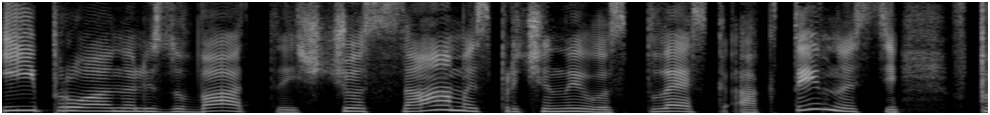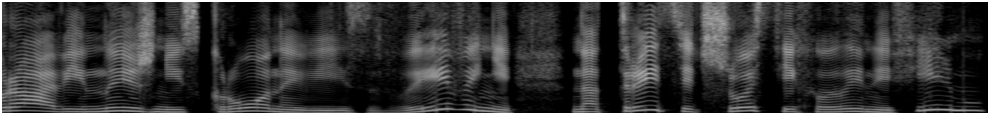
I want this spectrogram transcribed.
І проаналізувати, що саме спричинило сплеск активності в правій нижній скроневій звивині на 36-й хвилини фільму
